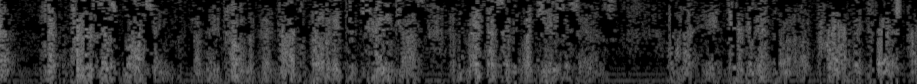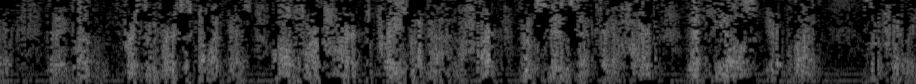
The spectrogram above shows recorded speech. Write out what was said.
that, that turns his blessing of the atonement, that God's ability to change us and make us into what Jesus is. Uh, he turned it into a, a prayer, a victorious prayer. The first two verses go like this. All for a heart to praise my God, a heart from sin set free, a heart that feels your blood so freely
